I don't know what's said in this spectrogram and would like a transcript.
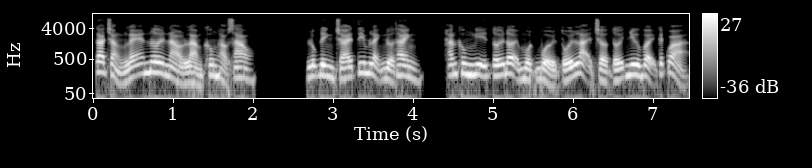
ta chẳng lẽ nơi nào làm không hảo sao? Lục Đình trái tim lạnh nửa thanh, hắn không nghĩ tới đợi một buổi tối lại chờ tới như vậy kết quả.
